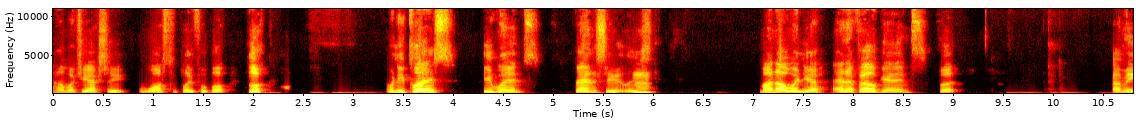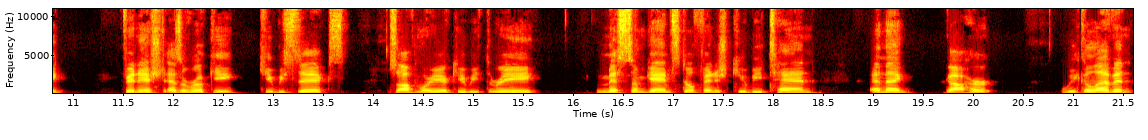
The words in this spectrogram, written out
how much he actually wants to play football. Look, when he plays, he wins fantasy at least. Might not win you NFL games, but I mean, finished as a rookie, QB six, sophomore year QB three, missed some games, still finished QB ten, and then got hurt week eleven,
